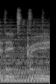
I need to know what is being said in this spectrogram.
let it be.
